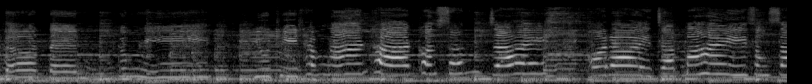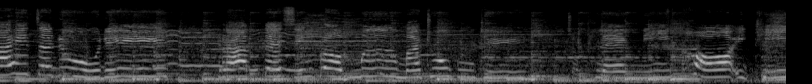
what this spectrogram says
เธอเต้นก็มี อยู่ที่ทำงานขาดคนสนใจ พอได้จะไม่สงสัยจะดูดี รับแต่เสียงปรบมือมาทุกทีจบเพลงนี้ขออีกที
